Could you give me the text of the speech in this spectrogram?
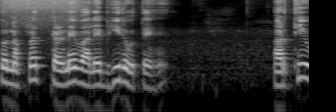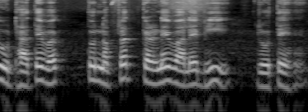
तो नफ़रत करने वाले भी रोते हैं। अर्थी उठाते वक्त तो नफ़रत करने वाले भी रोते हैं।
